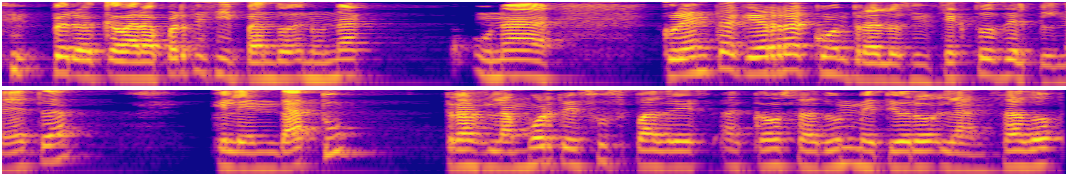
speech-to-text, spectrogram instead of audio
pero acabará participando en una, una cruenta guerra contra los insectos del planeta Klendatu tras la muerte de sus padres a causa de un meteoro lanzado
